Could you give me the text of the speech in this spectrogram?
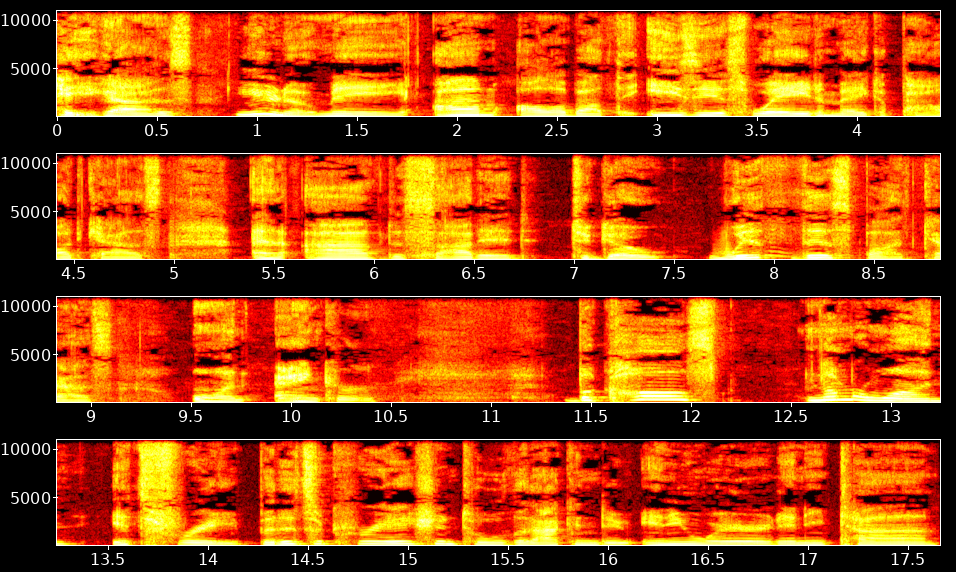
Hey guys, you know me. I'm all about the easiest way to make a podcast, and I've decided to go with this podcast on Anchor because number one, it's free, but it's a creation tool that I can do anywhere at any time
